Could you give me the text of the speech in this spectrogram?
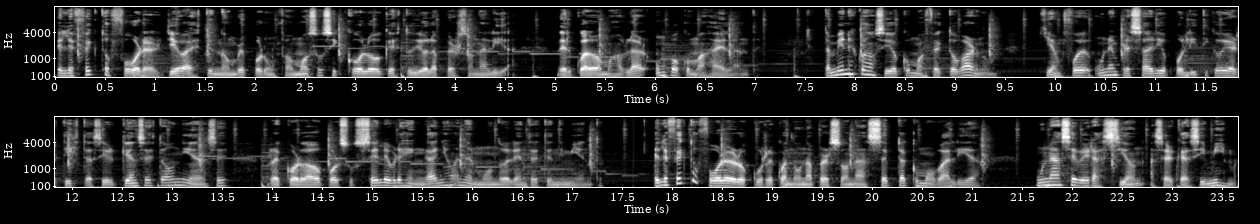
El efecto Forer lleva este nombre por un famoso psicólogo que estudió la personalidad, del cual vamos a hablar un poco más adelante. También es conocido como efecto Barnum, quien fue un empresario político y artista cirquense estadounidense recordado por sus célebres engaños en el mundo del entretenimiento. El efecto Forer ocurre cuando una persona acepta como válida una aseveración acerca de sí misma,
